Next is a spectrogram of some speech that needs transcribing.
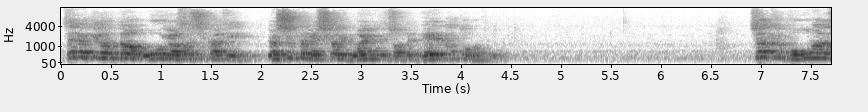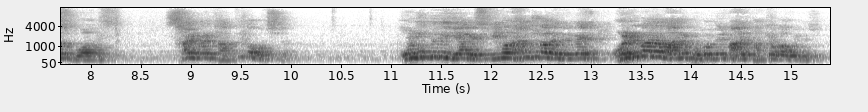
새벽 기도부터 오후 6시까지 몇 시부터 몇 시까지 뭐 했는지 저한테 매일 카톡으로 보고 제가 그 보고 받아서 뭐 하겠어요? 삶을 다 뜯어고치자. 본인들이 이야기했어요. 이번 한 주가 됐는데 얼마나 많은 부분들이 많이 바뀌어가고 있는지.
